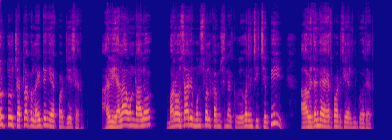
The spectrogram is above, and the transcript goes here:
చుట్టూ చెట్లకు లైటింగ్ ఏర్పాటు చేశారు. అవి ఎలా ఉండాలో మరోసారి మున్సిపల్ కమిషనర్కు వివరించి చెప్పి ఆ విధంగా ఏర్పాటు చేయాలని కోరారు.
